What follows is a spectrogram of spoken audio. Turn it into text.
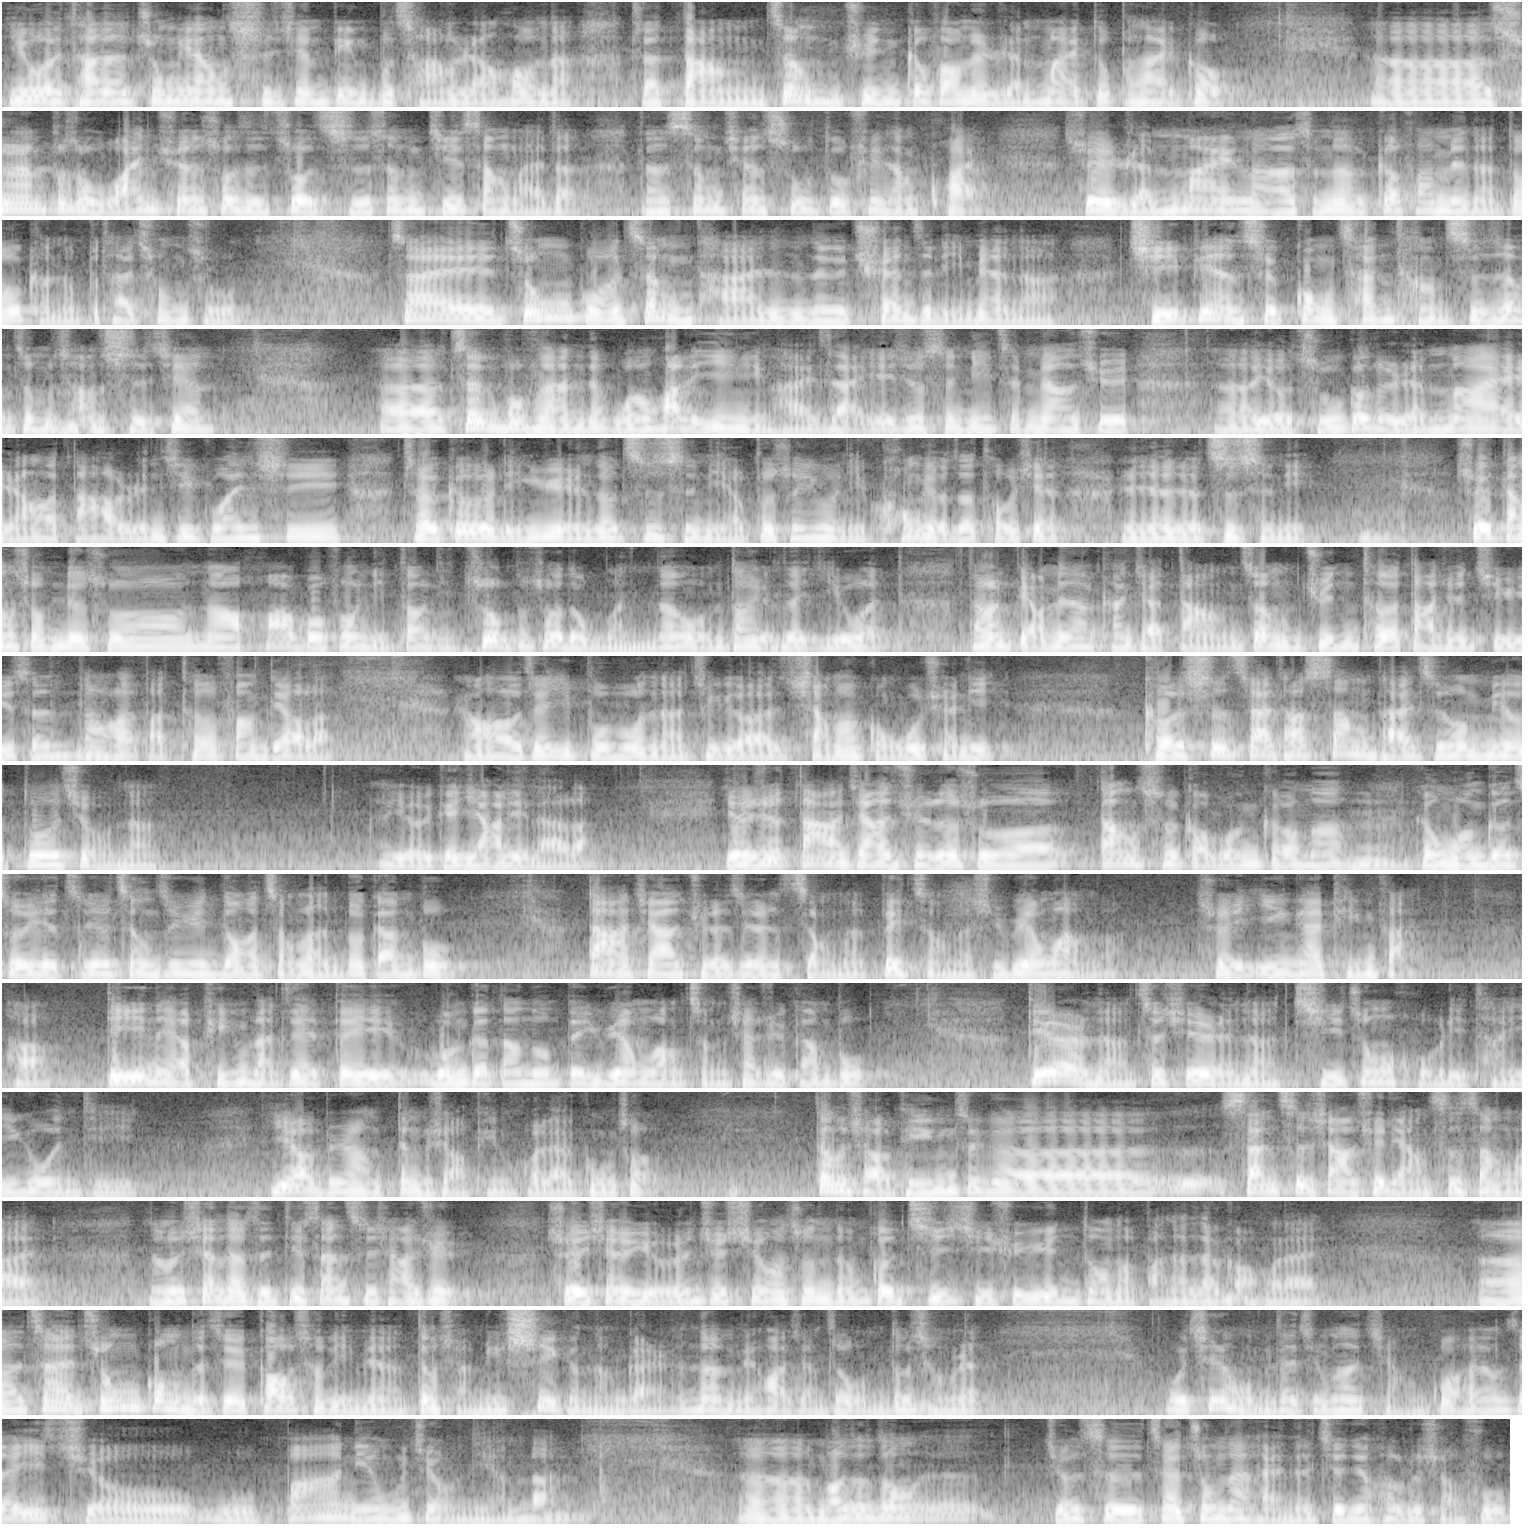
因为他的中央时间并不长，然后呢，在党政军各方面人脉都不太够，呃，虽然不是完全说是坐直升机上来的，但升迁速度非常快，所以人脉啦什么的各方面呢都可能不太充足。在中国政坛那个圈子里面呢，即便是共产党执政这么长时间。呃，这个部分的文化的阴影还在，也就是你怎么样去，呃，有足够的人脉，然后打好人际关系，在各个领域人都支持你，而不是因为你空有这头衔，人家就支持你。所以当时我们就说，那华国锋你到底做不做得稳呢？我们当有这疑问。当然表面上看起来党政军特大权集于身，当然把特放掉了，然后这一步步呢，这个想办法巩固权力。可是，在他上台之后没有多久呢？有一个压力来了，也就是大家觉得说，当时搞文革嘛，嗯，跟文革做一些这些政治运动啊，整了很多干部，大家觉得这人整了被整了是冤枉的，所以应该平反。好，第一呢要平反这些被文革当中被冤枉整下去干部。第二呢，这些人呢集中火力谈一个问题，要不让邓小平回来工作？邓小平这个三次下去，两次上来。那么现在是第三次下去，所以现在有人就希望说能够积极去运动呢，把它再搞回来。呃，在中共的这些高层里面，邓小平是一个能干人，那没话讲，这我们都承认。我记得我们在节目上讲过，好像在一九五八年、五九年吧，呃，毛泽东有一次在中南海呢接见赫鲁晓夫，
